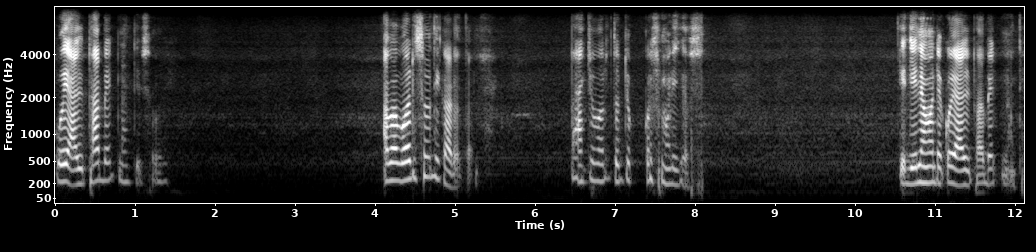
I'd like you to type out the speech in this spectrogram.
કોઈ આલ્ફાબેટ નથી સોરી આવા વર્ડ શોધી કાઢો તમે. પાંચ વર્ડ તો ચોક્કસ મળી જશે. કે જેના માટે કોઈ આલ્ફાબેટ નથી.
